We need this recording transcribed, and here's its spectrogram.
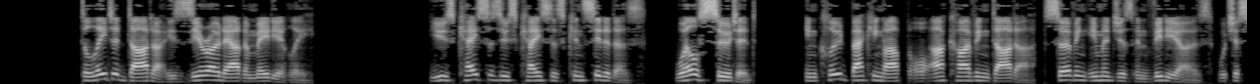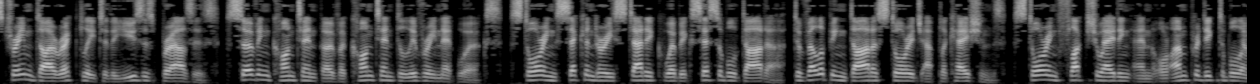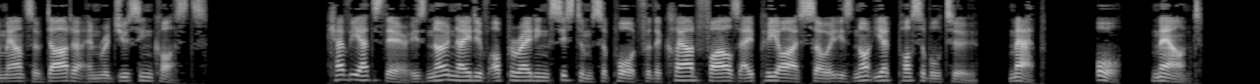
Deleted data is zeroed out immediately. Use cases Use cases considered as well-suited include backing up or archiving data, serving images and videos which are streamed directly to the user's browsers, serving content over content delivery networks, storing secondary static web accessible data, developing data storage applications, storing fluctuating and or unpredictable amounts of data and reducing costs. Caveats There is no native operating system support for the Cloud Files API so it is not yet possible to «map» or «mount»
